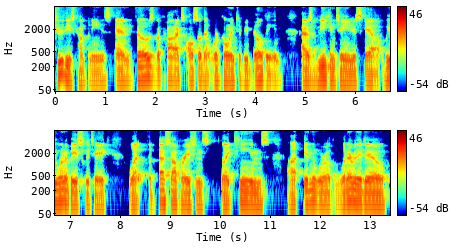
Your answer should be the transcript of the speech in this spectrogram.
to these companies, and those are the products also that we're going to be building as we continue to scale. We want to basically take what the best operations like teams uh, in the world, whatever they do,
